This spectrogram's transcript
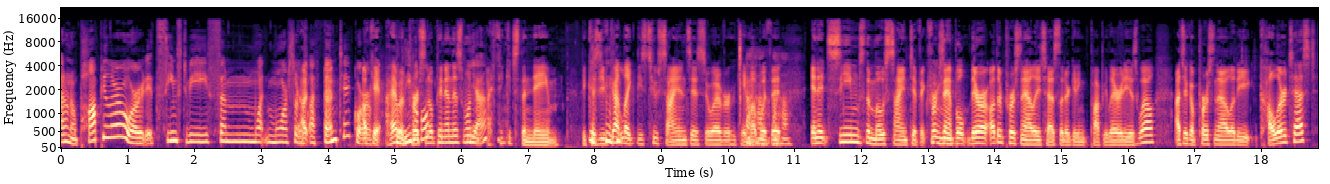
I don't know popular, or it seems to be somewhat more sort of authentic or Okay, I have a personal opinion on this one. Yeah. I think it's the name because you've got like these two scientists or whoever who came up Uh-huh, with it. uh-huh. And it seems the most scientific. Mm. For example, there are other personality tests that are getting popularity as well. I took a personality color test.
